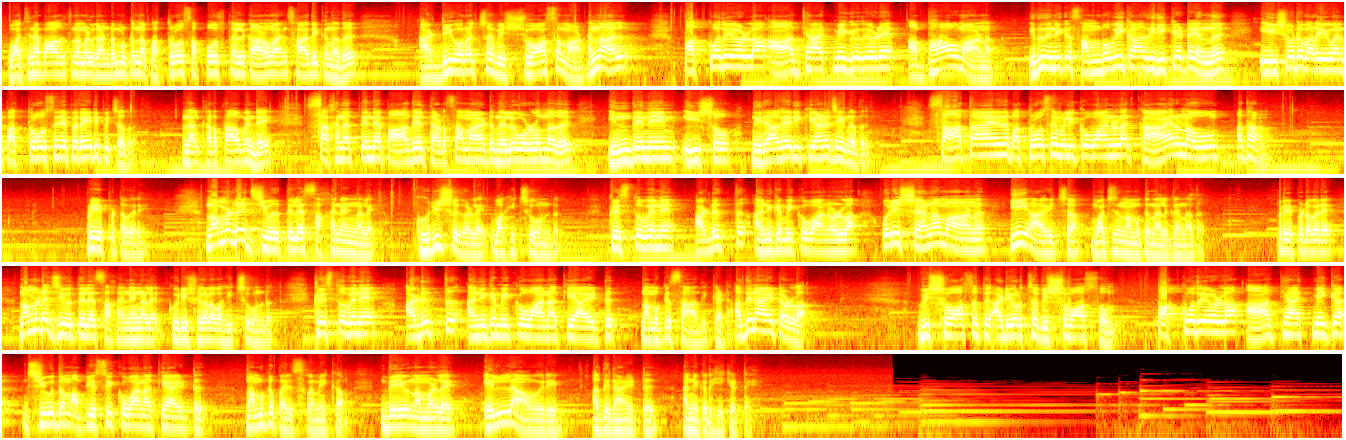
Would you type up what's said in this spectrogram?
വചനഭാഗത്ത് നമ്മൾ കണ്ടുമുട്ടുന്ന പത്രോ സപ്പോസ്റ്റിൽ കാണുവാൻ സാധിക്കുന്നത് അടിയുറച്ച വിശ്വാസമാണ്. എന്നാൽ പക്വതയുള്ള ആധ്യാത്മികതയുടെ അഭാവമാണ്. ഇത് നിനക്ക് സംഭവിക്കാതിരിക്കട്ടെ എന്ന് ഈശോട് പറയുവാൻ പത്രോസിനെ പ്രേരിപ്പിച്ചത്. എന്നാൽ കർത്താവിന്റെ സഹനത്തിന്റെ പാതയിൽ തടസ്സമായിട്ട് നിലകൊള്ളുന്നത് ഇന്ത്യനെയും ഈശോ നിരാകരിക്കുകയാണ് ചെയ്യുന്നത്. സാത്താനിന് പത്രോസിനെ വിളിക്കുവാനുള്ള കാരണവും അതാണ്. പ്രിയപ്പെട്ടവരെ നമ്മുടെ ജീവിതത്തിലെ സഹനങ്ങളെ കുരിശുകളെ വഹിച്ചുകൊണ്ട് ക്രിസ്തുവിനെ അടുത്ത് അനുഗമിക്കുവാനുള്ള ഒരു ക്ഷണമാണ് ഈ ആഴ്ച വചനം നമുക്ക് നൽകുന്നത്. പ്രിയപ്പെട്ടവരെ നമ്മുടെ ജീവിതത്തിലെ സഹനങ്ങളെ കുരിശുകളെ വഹിച്ചുകൊണ്ട് ക്രിസ്തുവിനെ അടുത്ത് അനുഗമിക്കുവാനൊക്കെയായിട്ട് നമുക്ക് സാധിക്കട്ടെ. അതിനായിട്ടുള്ള വിശ്വാസത്തിൽ അടിയുറച്ച വിശ്വാസവും പക്വതയുള്ള ആധ്യാത്മിക ജീവിതം അഭ്യസിക്കുവാനൊക്കെ ആയിട്ട് നമുക്ക് പരിശ്രമിക്കാം. ദൈവം നമ്മളെ എല്ലാവരെയും അതിനായിട്ട് അനുഗ്രഹിക്കട്ടെ.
